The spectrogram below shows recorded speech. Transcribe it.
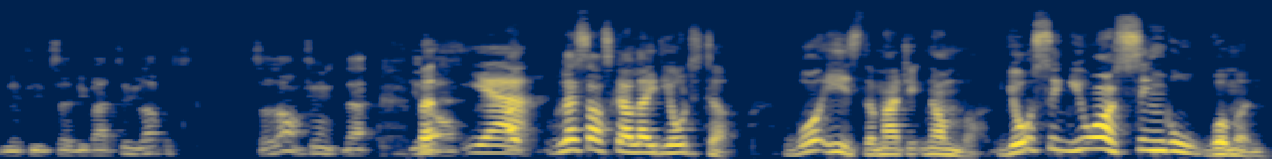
than if you've said you've had two lovers. So I don't think that, you But- know. Yeah. Uh, let's ask our lady auditor. What is the magic number? You're sing- you are a single woman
